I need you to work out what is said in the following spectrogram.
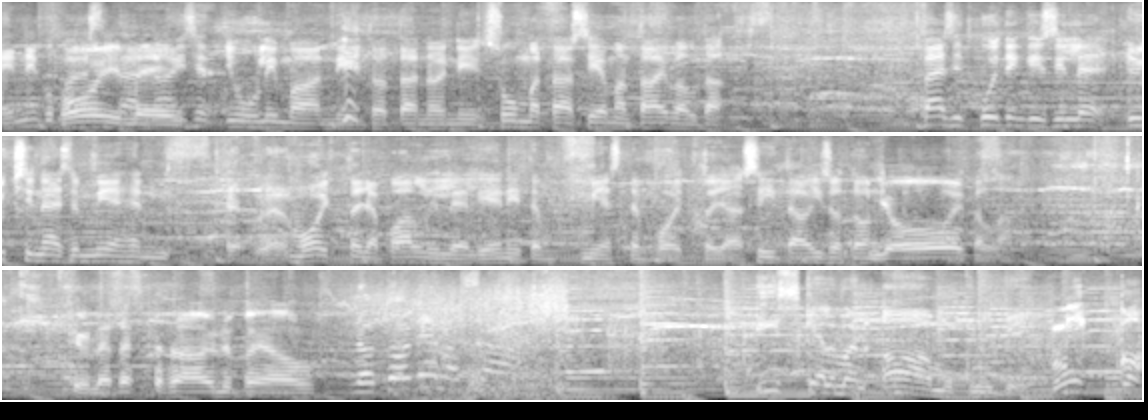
Ennen kuin Voi päästään naiset juhlimaan, niin, tota, noin, niin summataan hieman taivalta. Pääsit kuitenkin sille yksinäisen miehen äh, voittajapallille, eli eniten miesten voittoja. Siitä on isot onnittelut paikallaan. Kyllä tästä saa ylpeä olla. No todella saa. Iskelmän aamuklubi. Mikko,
